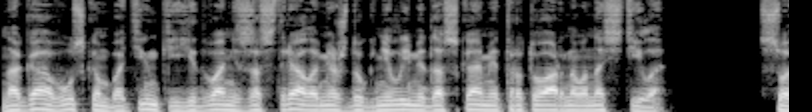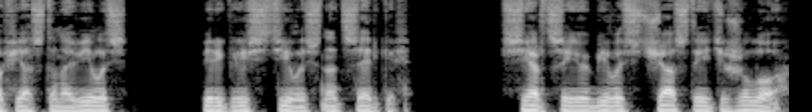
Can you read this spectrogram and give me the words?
нога в узком ботинке едва не застряла между гнилыми досками тротуарного настила. Софья остановилась, перекрестилась на церковь. Сердце ее билось часто и тяжело.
